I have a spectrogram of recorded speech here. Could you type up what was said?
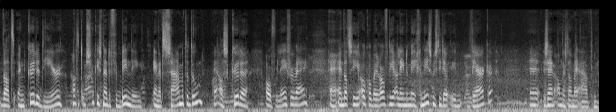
Dat een kuddedier altijd op zoek is naar de verbinding en het samen te doen. Als kudde overleven wij. Eh, en dat zie je ook al bij roofdieren. Alleen de mechanismes die daarin werken, uh, zijn anders dan bij apen.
